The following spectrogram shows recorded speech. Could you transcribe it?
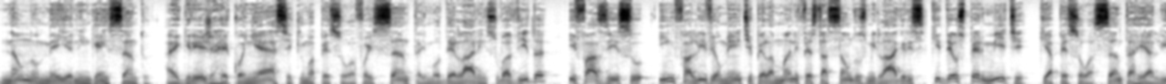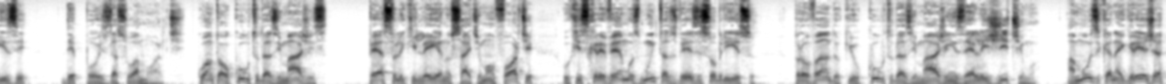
não nomeia ninguém santo. A Igreja reconhece que uma pessoa foi santa e modelar em sua vida e faz isso infalivelmente pela manifestação dos milagres que Deus permite que a pessoa santa realize depois da sua morte. Quanto ao culto das imagens, Peço-lhe que leia no site Monforte o que escrevemos muitas vezes sobre isso, provando que o culto das imagens é legítimo. A música na igreja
